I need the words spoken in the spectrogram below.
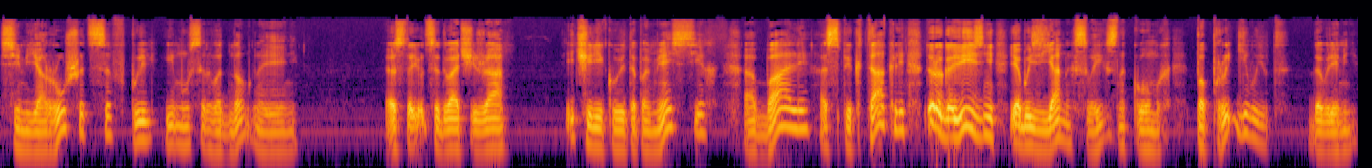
семья рушится в пыль и мусор в одно мгновение. Остаются два чижа и чирикают о поместьях, о бале, о спектакле, дороговизне и об изъянах своих знакомых, попрыгивают до времени.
